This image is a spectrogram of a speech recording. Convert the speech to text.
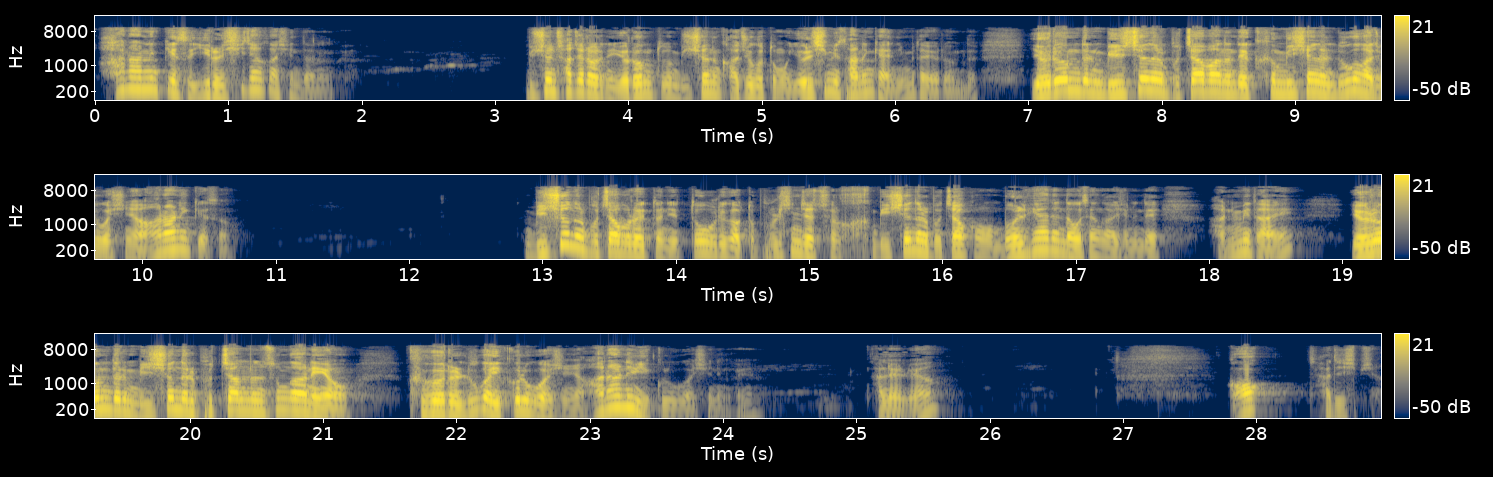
하나님께서 일을 시작하신다는 거예요. 미션 찾으라 그러는데 여러분도 미션을 가지고 또 뭐 열심히 사는 게 아닙니다, 여러분들. 여러분들 미션을 붙잡았는데 그 미션을 누가 가지고 오시냐? 하나님께서. 미션을 붙잡으려 했더니 또 우리가 또 불신자처럼 미션을 붙잡고 뭘 해야 된다고 생각하시는데 아닙니다. 여러분들은 미션을 붙잡는 순간에요. 그거를 누가 이끌고 가시냐? 하나님이 이끌고 가시는 거예요. 할렐루야. 꼭 찾으십시오.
